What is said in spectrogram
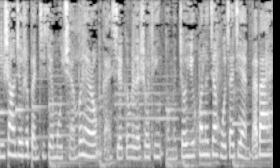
以上就是本期节目全部内容，感谢各位的收听，我们周一欢乐江湖再见，拜拜。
